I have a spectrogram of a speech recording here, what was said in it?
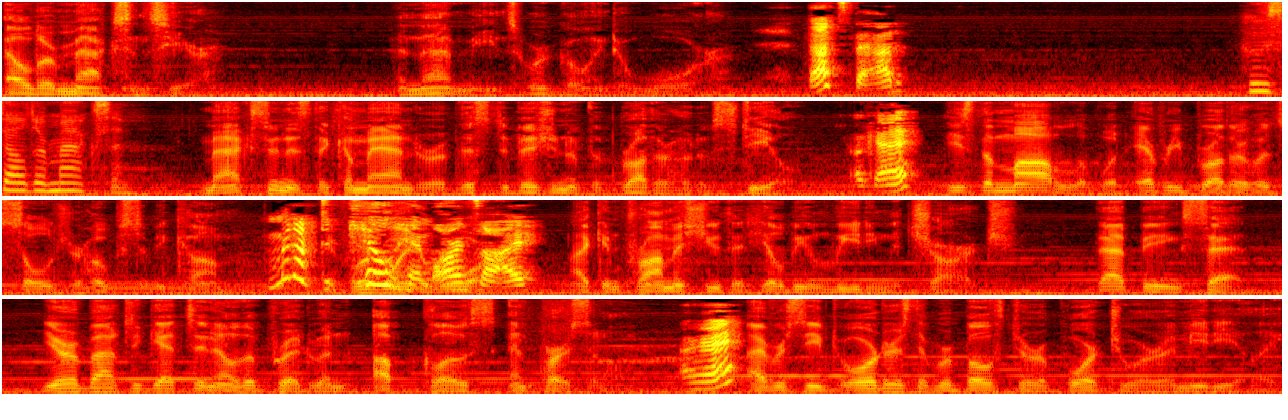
Elder Maxson's here. And that means we're going to war. That's bad. Who's Elder Maxson? Maxson is the commander of this division of the Brotherhood of Steel. Okay. He's the model of what every Brotherhood soldier hopes to become. I'm gonna have to If kill him, to aren't I? I can promise you that he'll be leading the charge. That being said, you're about to get to know the Prydwen up close and personal. Okay. I've received orders that we're both to report to her immediately.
